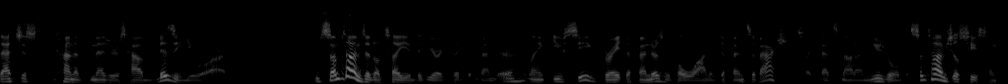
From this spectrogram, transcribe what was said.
that just kind of measures how busy you are. Sometimes it'll tell you that you're a good defender. Like you see great defenders with a lot of defensive actions. Like that's not unusual, but sometimes you'll see some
